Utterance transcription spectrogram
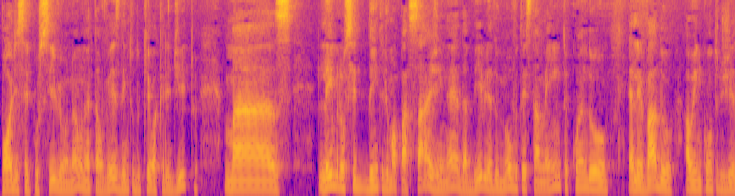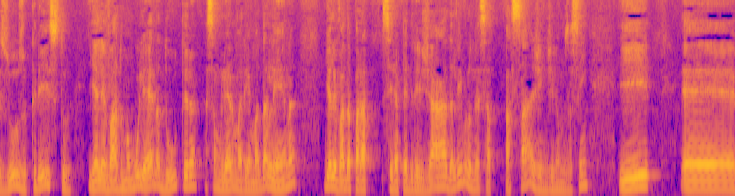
pode ser possível ou não, né? Talvez dentro do que eu acredito, mas lembram-se dentro de uma passagem né, da Bíblia, do Novo Testamento, quando é levado ao encontro de Jesus, o Cristo, e é levado uma mulher adúltera, essa mulher Maria Madalena, e é levada para ser apedrejada. Lembram dessa passagem, digamos assim? E é,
